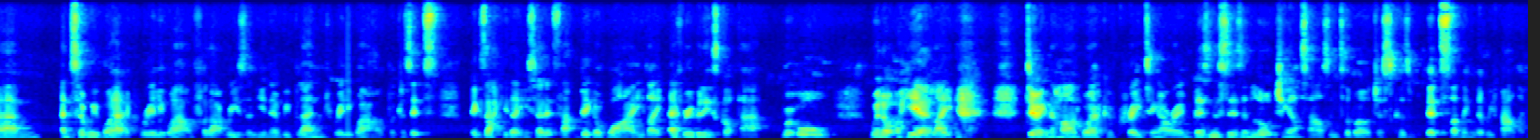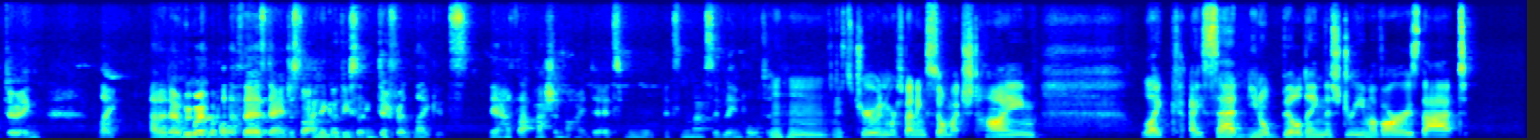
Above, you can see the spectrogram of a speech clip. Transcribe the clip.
Um, and so we work really well for that reason you know we blend really well because it's exactly like you said it's that bigger why like everybody's got that we're all we're not here like doing the hard work of creating our own businesses and launching ourselves into the world just because it's something that we felt like doing like i don't know we woke up mm-hmm. on a thursday and just thought i think i'll do something different like it's it has that passion behind it it's it's massively important mm-hmm. it's true and we're spending so much time like I said, you know, building this dream of ours that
